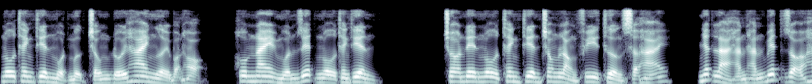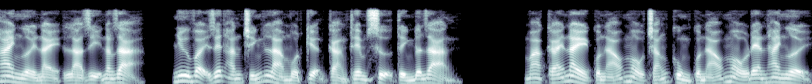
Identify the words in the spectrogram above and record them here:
Ngô Thanh Thiên một mực chống đối hai người bọn họ, hôm nay muốn giết Ngô Thanh Thiên. Cho nên Ngô Thanh Thiên trong lòng phi thường sợ hãi, nhất là hắn hắn biết rõ hai người này là dị năng giả, như vậy giết hắn chính là một kiện càng thêm sự tình đơn giản. Mà cái này quần áo màu trắng cùng quần áo màu đen hai người,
